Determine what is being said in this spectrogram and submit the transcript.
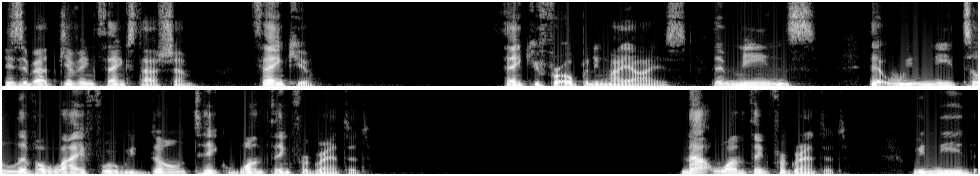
is about giving thanks to Hashem. Thank you. Thank you for opening my eyes. That means that we need to live a life where we don't take one thing for granted. Not one thing for granted. We need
